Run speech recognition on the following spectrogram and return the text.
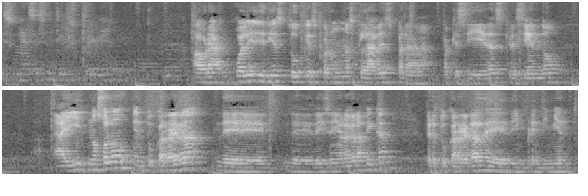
eso me hace sentir súper bien. Ahora, ¿cuáles dirías tú que fueron unas claves para, para que siguieras creciendo ahí, no solo en tu carrera de, de, diseñadora gráfica, pero tu carrera de, emprendimiento?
